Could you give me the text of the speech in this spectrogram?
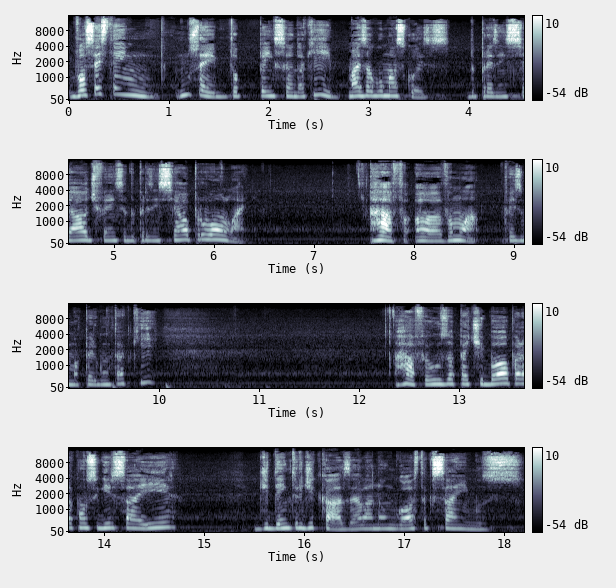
Vocês têm, não sei, estou pensando aqui mais algumas coisas do presencial, diferença do presencial para o online. Rafa, ó, vamos lá. Fez uma pergunta aqui. Rafa, eu uso a pet ball para conseguir sair de dentro de casa. Ela não gosta que saímos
